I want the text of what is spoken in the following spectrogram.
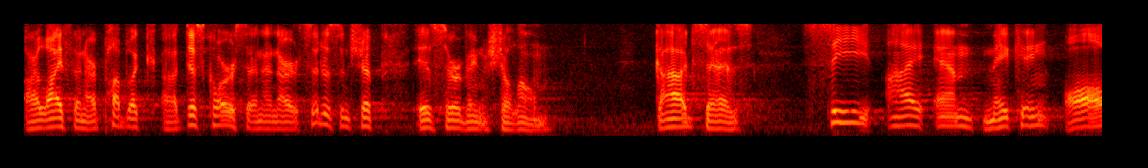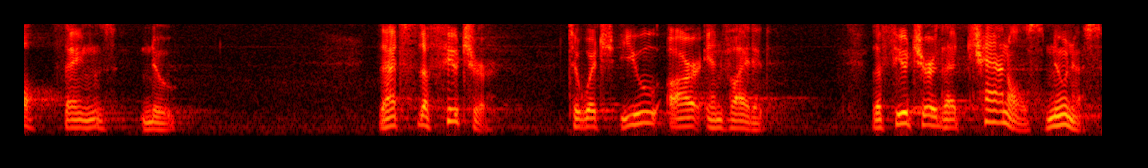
our life in our public uh, discourse and in our citizenship is serving shalom. God says, See, I am making all things new. That's the future to which you are invited. The future that channels newness.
